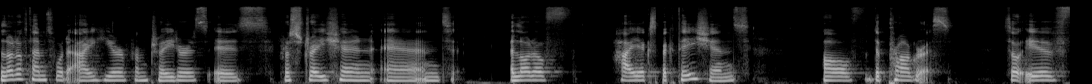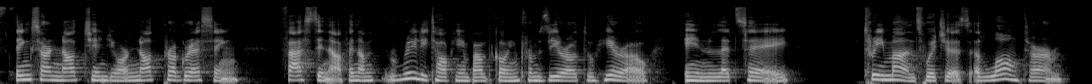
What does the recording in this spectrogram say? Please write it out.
a lot of times what I hear from traders is frustration and a lot of high expectations of the progress. So, if things are not changing or not progressing fast enough, and I'm really talking about going from zero to hero in, let's say, three months, which is a long term,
